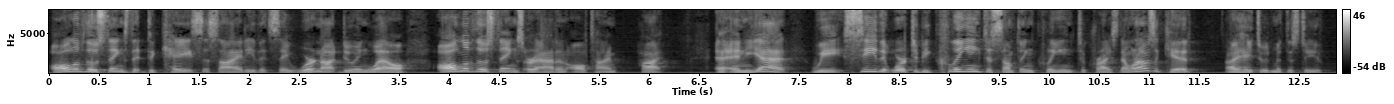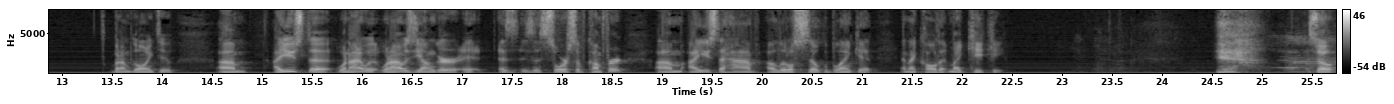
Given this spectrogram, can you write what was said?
all of those things that decay society, that say we're not doing well, all of those things are at an all time high. And yet, we see that we're to be clinging to something, clinging to Christ. Now, when I was a kid, I hate to admit this to you, but I'm going to. Um, I used to, when I, w- when I was younger, it, as, as a source of comfort, um, I used to have a little silk blanket, and I called it my Kiki. Yeah. So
